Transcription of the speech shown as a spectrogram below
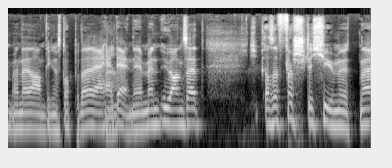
men det er en annen ting å stoppe det. Jeg er helt enig, men uansett altså Første 20 minuttene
